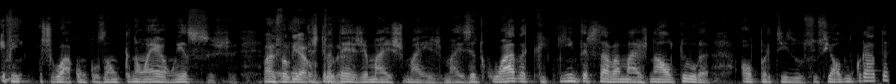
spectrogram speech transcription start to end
enfim, chegou à conclusão que não eram esses mais a, a estratégia mais, mais, mais adequada, que, que, interessava mais na altura ao Partido Social Democrata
